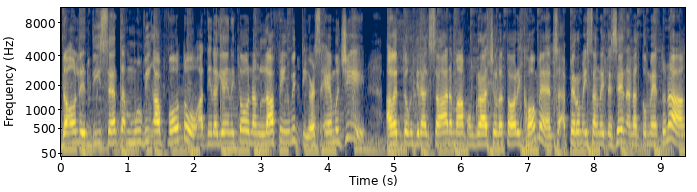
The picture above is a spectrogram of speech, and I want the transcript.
The only decent moving up photo at nilagyan nito ng laughing with tears emoji. Agad itong dinagsa ng mga congratulatory comments pero may isang netizen ang nagkomento ng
